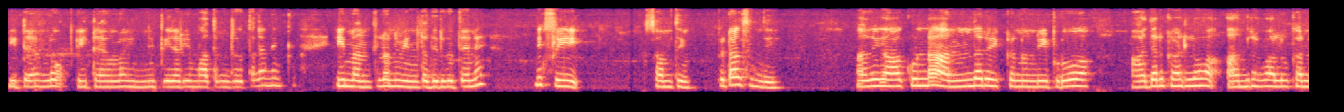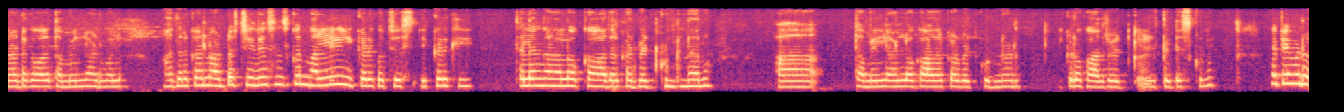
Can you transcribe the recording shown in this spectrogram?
ఈ టైంలో ఈ టైంలో ఇన్ని పీరియడ్లు మాత్రం తిరుగుతానే నీకు ఈ మంత్లో నువ్వు ఇంత తిరిగితేనే నీకు ఫ్రీ సంథింగ్ పెట్టాల్సింది. అది కాకుండా అందరూ ఇక్కడ నుండి ఇప్పుడు ఆధార్ కార్డులో ఆంధ్ర వాళ్ళు కర్ణాటక వాళ్ళు తమిళనాడు వాళ్ళు ఆధార్ కార్డులో అడ్రస్ చేంజ్ చేసుకొని మళ్ళీ ఇక్కడికి వచ్చేసి ఇక్కడికి తెలంగాణలో ఒక ఆధార్ కార్డు పెట్టుకుంటున్నారు. తమిళనాడులో ఒక ఆధార్ కార్డు పెట్టుకుంటున్నాడు. ఇక్కడ ఒక ఆధార్ పెట్టు పెట్టేసుకుని అయితే వాడు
